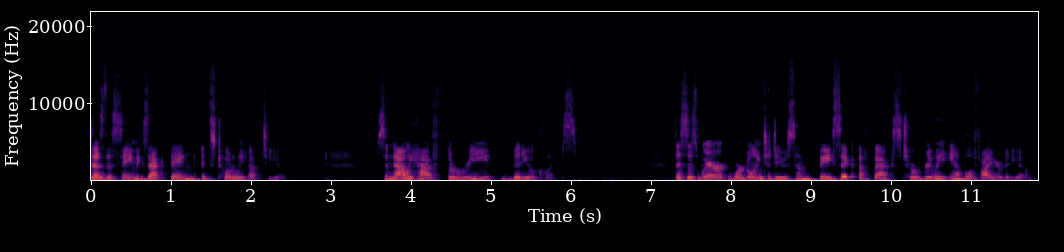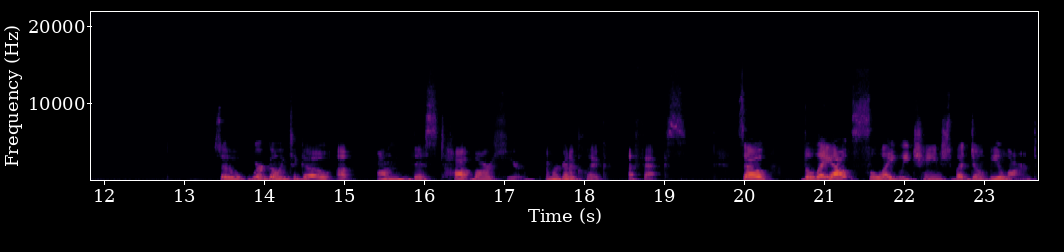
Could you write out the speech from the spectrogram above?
does the same exact thing. It's totally up to you. So now we have three video clips. This is where we're going to do some basic effects to really amplify your video. So we're going to go up on this top bar here and we're going to click effects. So the layout slightly changed, but don't be alarmed.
